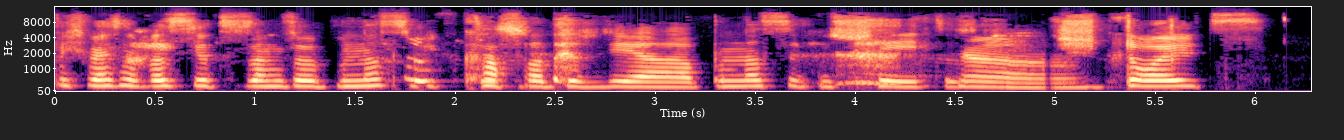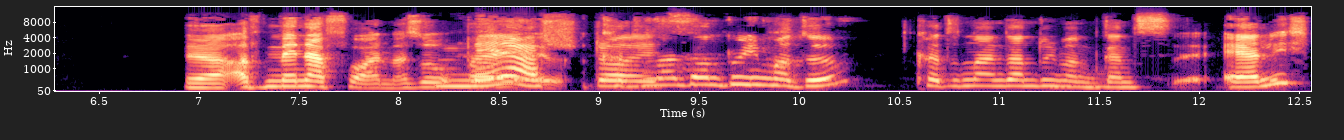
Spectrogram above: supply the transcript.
ich weiß nicht, was ich jetzt sagen soll. Bu nasıl bir kafadır ya? Bu nasıl bir şeydir? Ja. Stolz. Ja, auf Männer vor allem. Also Männerstolz. Kadınlardan duymadım. Kadınlardan duymadım, ganz ehrlich.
